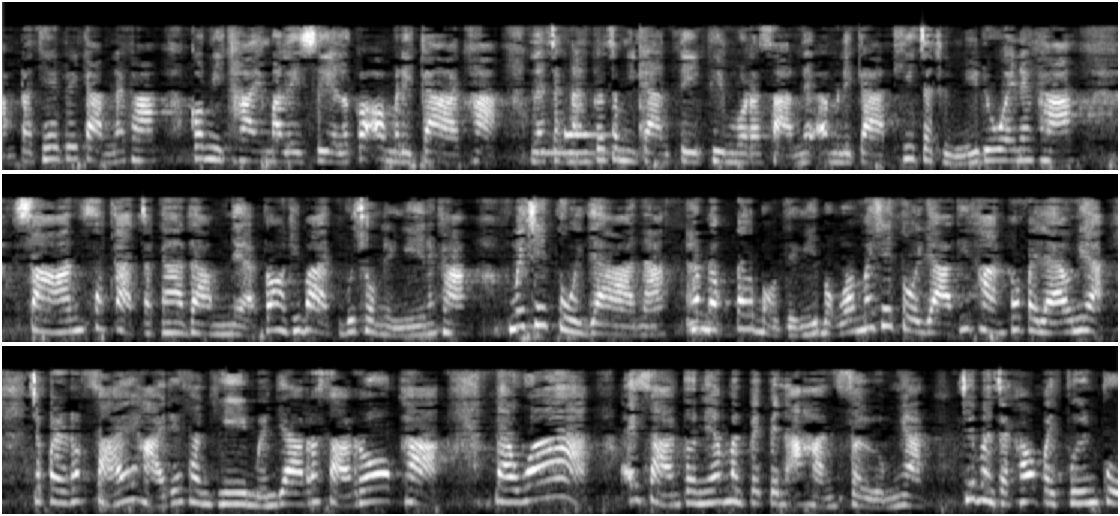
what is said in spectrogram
3 ประเทศด้วยกันนะคะ ก็มีไทยมาเลเซียแล้วก็อเมริกาค่ะ และจากนั้นก็จะมีการตีพิมพ์วารสารในอเมริกาที่จะถึงนี้ด้วยนะคะ สารสกัดจากงาดำเนี่ยต้องอธิบายคุณผู้ชมอย่างนี้นะคะ ไม่ใช่ตัวยานะท่านดรบอกอย่างนี้บอกว่าไม่ใช่ตัวยาที่ทานเข้าไปแล้วเนี่ยจะไปรักษาให้หายได้ทันทีเหมือนยารักษาโรคค่ะแต่ว่าไอสารตัวนี้มันไปเป็นอาหารเสริมไงที่มันจะเข้าไปฟื้นฟู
